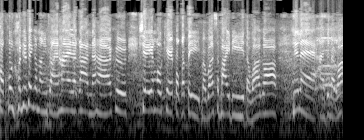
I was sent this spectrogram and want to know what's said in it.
ขอบคุณคนที่เป็นกำลังใจให้แล้วกันนะคะ คือเชียร์ยังโอเคปกติแบบว่าสบายดี แต่ว่าก็นี่แหละอาจจะแบบว่า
